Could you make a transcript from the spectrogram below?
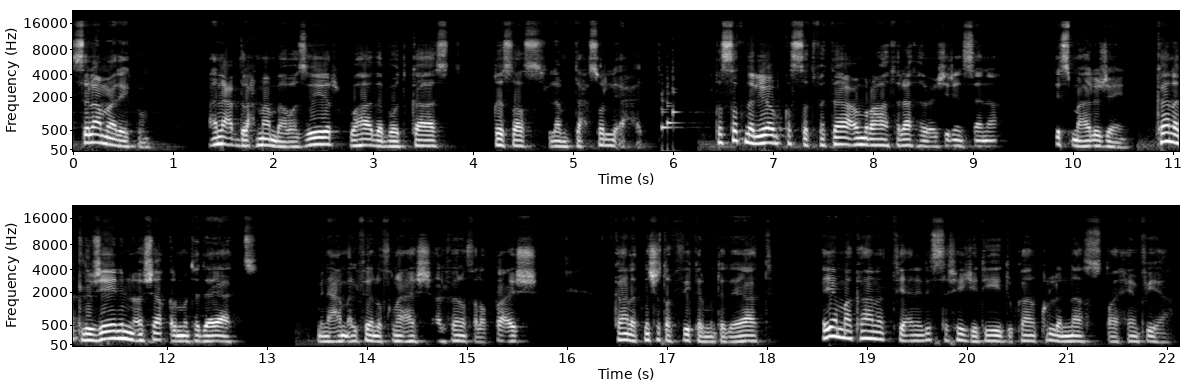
السلام عليكم. أنا عبد الرحمن باوزير وهذا بودكاست قصص لم تحصل لأحد. قصتنا اليوم قصة فتاة عمرها 23 سنة اسمها لجين كانت لجين من عشاق المنتديات. من عام 2012 2013 كانت نشطة في ذيك المنتديات. أيام ما كانت يعني لسه شيء جديد وكان كل الناس طايحين فيها.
